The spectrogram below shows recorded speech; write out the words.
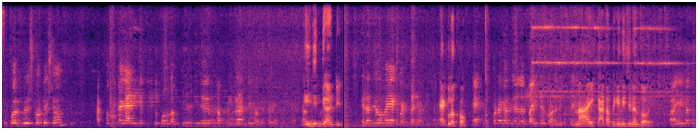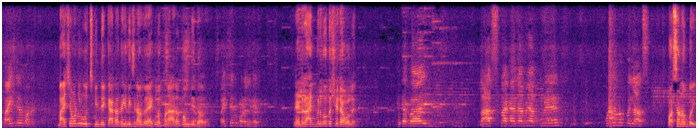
সুপার ফ্রেশ কন্ডিশন আর প্রতিটা গাড়ি ক্ষেত্রে তো বললাম তিন দিনের আপনি গ্যারান্টি পাবেন। ইঞ্জিন গ্যারান্টি এটা দেবো ভাই এক লাখ টাকা। এক লক্ষ? এক লক্ষ টাকা দুই হাজার বাইশের মডেল না এই কাটা থেকে নিচে নিতে হবে। ভাই এটা তো বাইশের মডেল বাইশের মডেল বুঝছি কিন্তু কাটা থেকে নিচে নামতে হবে। এক লক্ষ না আরও কম দিতে হবে। বাইশের মডেল গাড়ি। মানে এটা রাখবেন কত সেটা বলেন। এটা ভাই লাস্ট রাখা যাবে আপনার পঁচানব্বই লাস্ট পঁচানব্বই?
